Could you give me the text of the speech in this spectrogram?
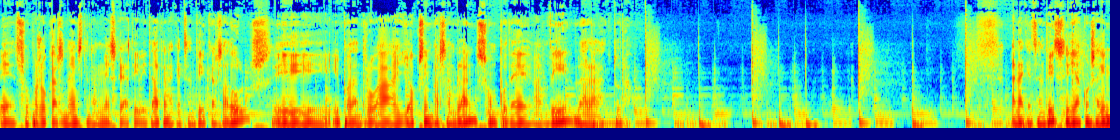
Bé, suposo que els nens tenen més creativitat en aquest sentit que els adults i, i poden trobar llocs inversemblants on poder gaudir de la lectura. En aquest sentit, si aconseguim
